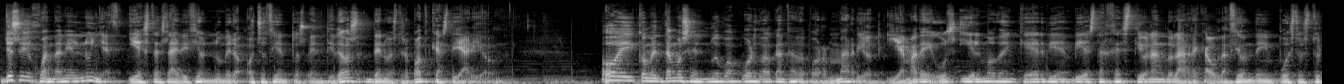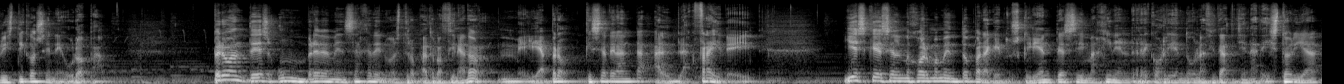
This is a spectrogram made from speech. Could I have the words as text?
Yo soy Juan Daniel Núñez y esta es la edición número 822 de nuestro podcast diario. Hoy comentamos el nuevo acuerdo alcanzado por Marriott y Amadeus y el modo en que Airbnb está gestionando la recaudación de impuestos turísticos en Europa. Pero antes, un breve mensaje de nuestro patrocinador, Melia Pro, que se adelanta al Black Friday. Y es que es el mejor momento para que tus clientes se imaginen recorriendo una ciudad llena de historia,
